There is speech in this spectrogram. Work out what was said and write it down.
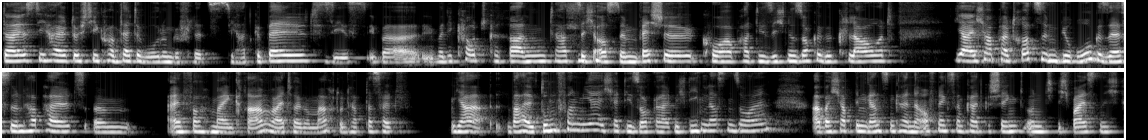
da ist die halt durch die komplette Wohnung geflitzt. Sie hat gebellt, sie ist über, über die Couch gerannt, hat sich aus dem Wäschekorb, hat die sich eine Socke geklaut ja, ich habe halt trotzdem im Büro gesessen und habe halt ähm, einfach meinen Kram weitergemacht und habe das halt, ja, war halt dumm von mir. Ich hätte die Socke halt nicht liegen lassen sollen, aber ich habe dem Ganzen keine Aufmerksamkeit geschenkt und ich weiß nicht,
